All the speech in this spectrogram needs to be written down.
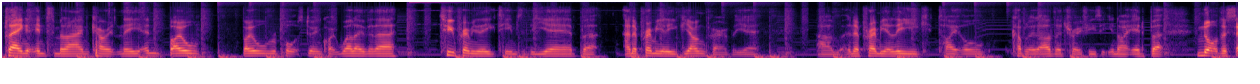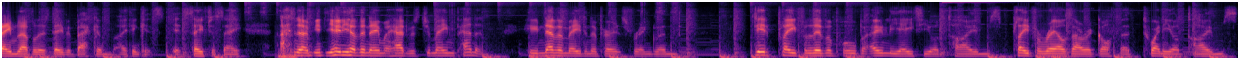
playing at Inter Milan currently, and by all by all reports, doing quite well over there. Two Premier League teams of the year, but and a Premier League Young Player of the Year, um, and a Premier League title, a couple of other trophies at United, but not the same level as David Beckham. I think it's it's safe to say. And I mean, the only other name I had was Jermaine Pennant, who never made an appearance for England. Did play for Liverpool, but only 80 odd times. Played for Real Zaragoza 20 odd times.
